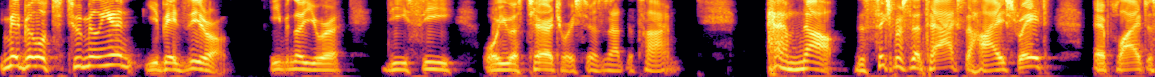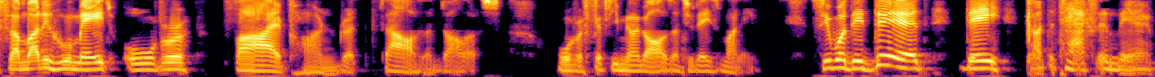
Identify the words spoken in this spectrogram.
You made below 2 million, you paid zero even though you were DC or US territory citizen at the time. now, the 6% tax, the highest rate, applied to somebody who made over $500,000, over $50 million on today's money. See what they did? They got the tax in there,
